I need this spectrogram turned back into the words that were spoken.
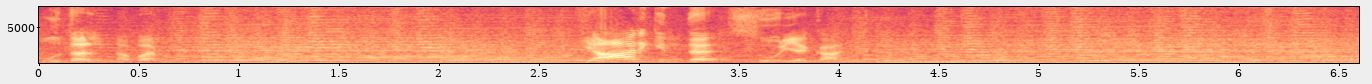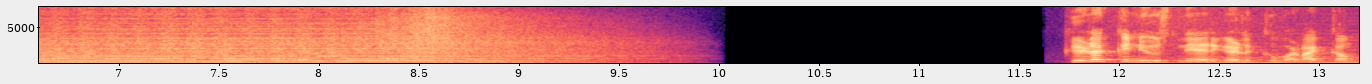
முதல் நபர். யார் இந்த சூரியகாந்த்? கிழக்கு நியூஸ் நேர்களுக்கு வணக்கம்.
